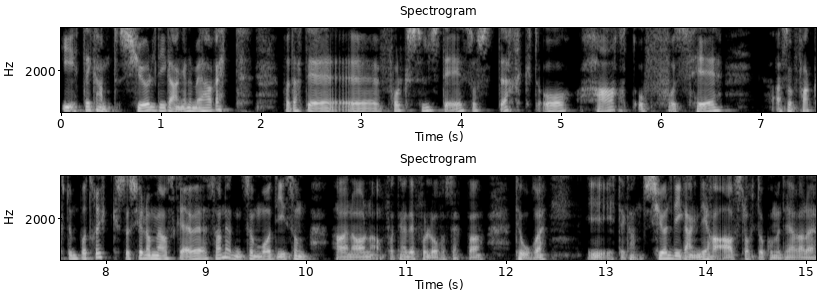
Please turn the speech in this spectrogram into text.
i etterkant, selv de gangene vi har rett. For at det, eh, folk syns det er så sterkt og hardt å få se altså faktum på trykk. Så selv om vi har skrevet sannheten, så må de som har en annen oppfatning av det, få lov å slippe til orde i etterkant. Selv de gangene de har avslått å kommentere det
